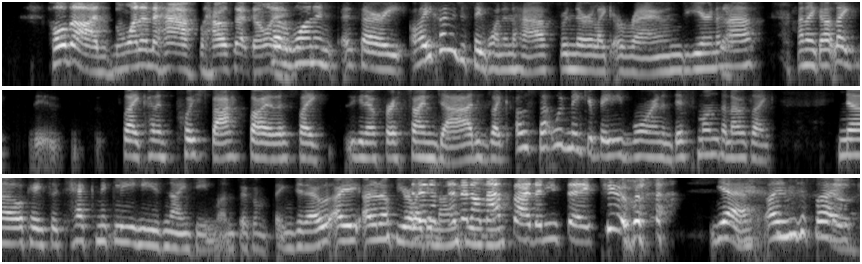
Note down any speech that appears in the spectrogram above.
Hold on, one and a half. How's that going? Well, one and uh, sorry, I kind of just say one and a half when they're like around year and a yeah. half. And I got like like kind of pushed back by this like you know first time dad he was like oh so that would make your baby born in this month? And i was like no okay so technically he's 19 months or something you know? I i don't know if you're and like then, and then on that side then you say two yeah i'm just like Yeah.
